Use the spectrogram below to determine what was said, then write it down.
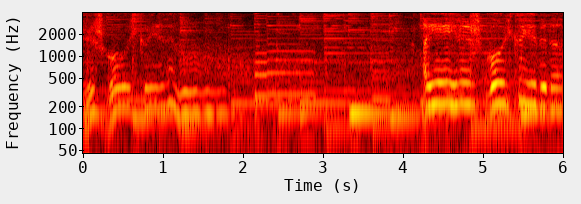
лишь горькое вино. А ей лишь горькая беда.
